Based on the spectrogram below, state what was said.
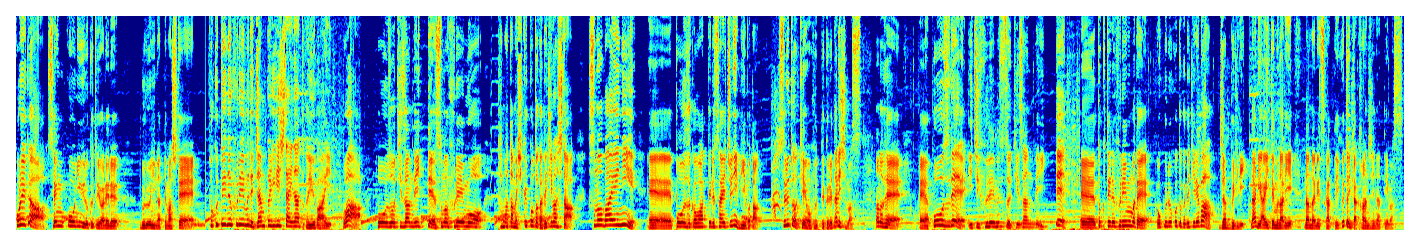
これが先行入力と言われるブルーになってまして、特定のフレームでジャンプ切りしたいなとかいう場合は、ポーズを刻んでいって、そのフレームをたまたま引くことができました。その場合に、えー、ポーズが終わってる最中に B ボタン。すると剣を振ってくれたりします。なので、えー、ポーズで1フレームずつ刻んでいって、えー、特定のフレームまで送ることができれば、ジャンプ切りなりアイテムなり、何なり使っていくといった感じになっています。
